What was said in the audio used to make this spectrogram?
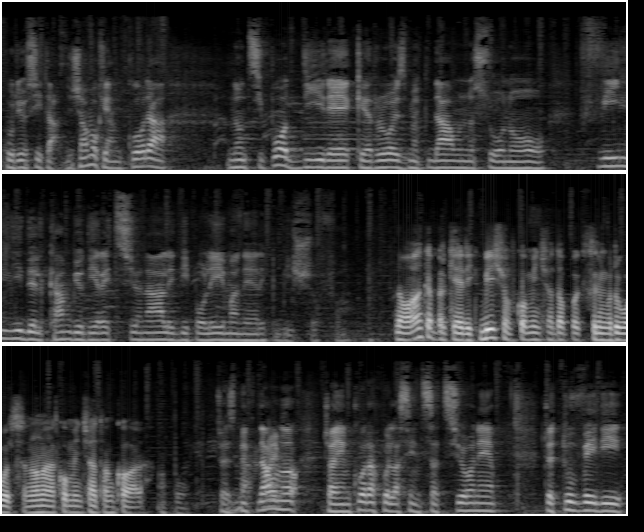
curiosità, diciamo che ancora non si può dire che Raw e SmackDown sono figli del cambio direzionale di Poleman e Eric Bischoff, no anche perché Eric Bischoff comincia dopo Extreme Rules non ha cominciato ancora appunto. Cioè SmackDown c'hai ancora quella sensazione, cioè tu vedi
